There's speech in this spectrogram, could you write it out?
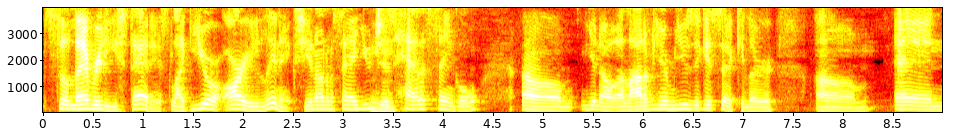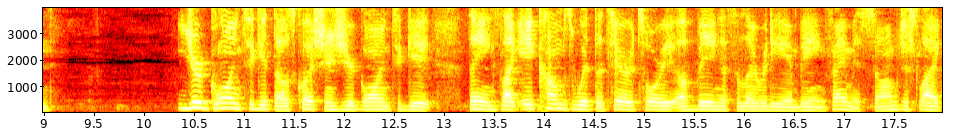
celebrity status. Like you're Ari Lennox, you know what I'm saying? You just had a single. Um, you know, a lot of your music is secular, um, and you're going to get those questions. You're going to get things like it comes with the territory of being a celebrity and being famous. So I'm just like,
